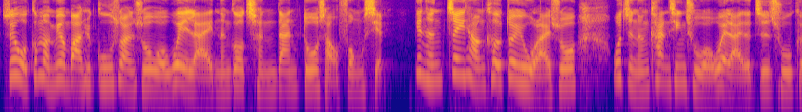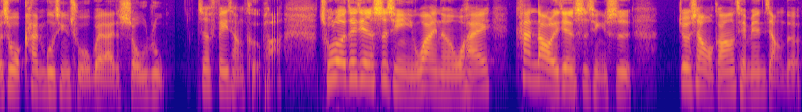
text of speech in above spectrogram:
所以我根本没有办法去估算说我未来能够承担多少风险。变成这一堂课对于我来说，我只能看清楚我未来的支出，可是我看不清楚我未来的收入，这非常可怕。除了这件事情以外呢，我还看到了一件事情是，就像我刚刚前面讲的，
